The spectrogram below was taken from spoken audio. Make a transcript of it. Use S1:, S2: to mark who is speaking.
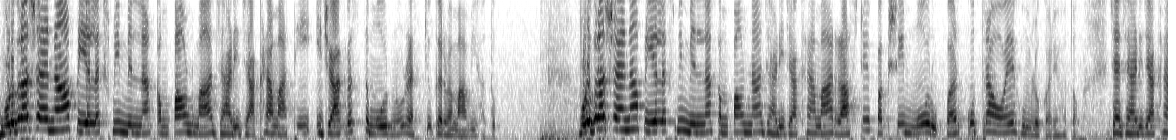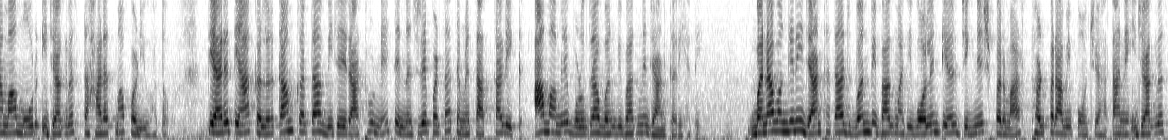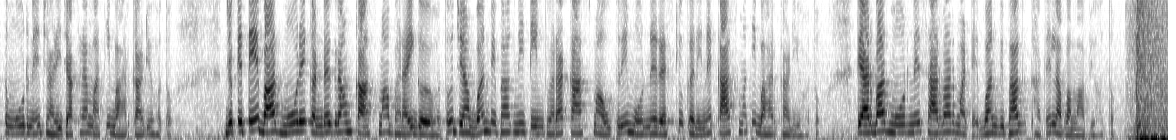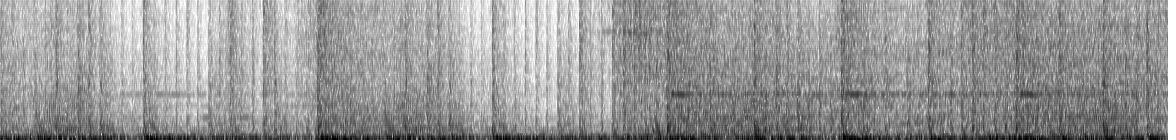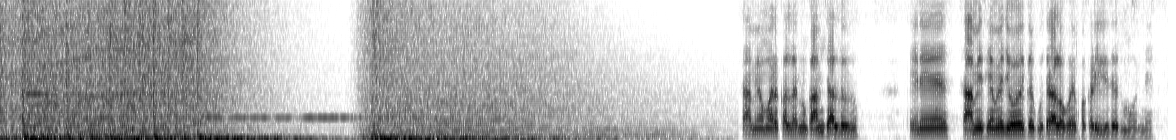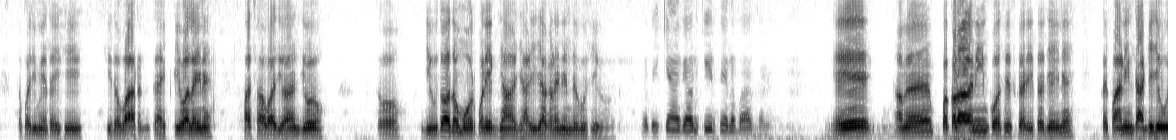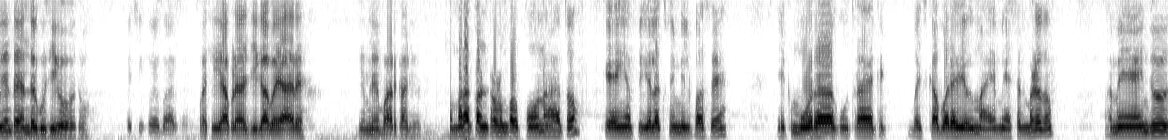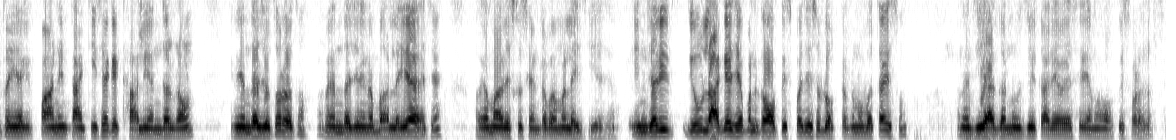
S1: વડોદરા શહેરના પ્રિયલક્ષ્મી મિલના કમ્પાઉન્ડમાં જાડી ઝાખડામાંથી ઇજાગ્રસ્ત મોરનું રેસ્ક્યુ કરવામાં આવ્યું હતું. વડોદરા શહેરના પ્રિયલક્ષ્મી મિલના કમ્પાઉન્ડના જાડી ઝાખરામાં રાષ્ટ્રીય પક્ષી મોર ઉપર કૂતરાઓએ હુમલો કર્યો હતો, જ્યાં જાડી ઝાખરામાં મોર ઇજાગ્રસ્ત હાલતમાં પડ્યો હતો. ત્યારે ત્યાં કલરકામ કરતા વિજય રાઠોડને તે નજરે પડતા તેમણે તાત્કાલિક આ મામલે વડોદરા વન વિભાગને જાણ કરી હતી. બનાવ અંગેની જાણ થતાં જ વન વિભાગમાંથી વોલેન્ટિયર જિજ્ઞેશ પરમાર સ્થળ પર આવી પહોંચ્યા હતા અને ઇજાગ્રસ્ત મોરને જાડી ઝાખરામાંથી બહાર કાઢ્યો હતો. જો કે તે બાદ મોર એક અંડરગ્રાઉન્ડ કાંસમાં ભરાઈ ગયો હતો, જ્યાં વન વિભાગની ટીમ દ્વારા કાંસમાં ઉતરી મોરને રેસ્ક્યુ કરીને કાંસમાંથી બહાર કાઢ્યો હતો. ત્યારબાદ મોરને સારવાર માટે વન વિભાગ ખાતે લાવવામાં આવ્યો હતો.
S2: સામે અમારે કલરનું કામ ચાલતું હતું. તેને સામેથી અમે જોયું કે કૂતરા લોકોએ પકડી લીધો હતો મોરને. તો પછી મેં ત્યાંથી સીધો બહાર એક્ટિવા લઈને પાછો આવવા જોયા જોયો. તો જીવતો હતો મોર પણ એક ઝાડ ઝાડી ઝાકડાની અંદર ઘૂસી ગયો હતો.
S3: ક્યાં ગયો કેવી રીતે એને બહાર કાઢ્યો?
S2: એ અમે પકડવાની કોશિશ કરી તો જઈને કંઈ પાણીની ટાંકી જેવું છે ને તો અંદર ઘૂસી ગયો હતો.
S3: પછી કોઈ બહાર કાઢ્યો?
S2: પછી આપણા જીગાભાઈ આરે એમને બહાર કાઢ્યો
S3: અમારા કંટ્રોલ પર ફોન આવ્યો હતો કે અહીંયા પ્રિયલક્ષ્મી મિલ પાસે એક મોર, કૂતરા કે બચકા ભરે છે એવું મારે મેસેજ મળ્યો હતો અમે જોયું તો અહીંયા પાણીની ટાંકી છે કે ખાલી અંદર રાઉન્ડ એની અંદર જતો રહ્યો હતો અમે અંદર જઈને એને બહાર લઈ આવ્યા છે. હવે અમારા રેસ્ક્યુ સેન્ટર પર અમે લઈ જઈએ છીએ. ઇન્જરી જેવું લાગે છે, પણ તો ઓફિસ પર જઈશું ડૉક્ટરને બતાવીશું. અને જે આગળનું જે કાર્યવાહી છે એમાં ઓફિસવાળા કરશે.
